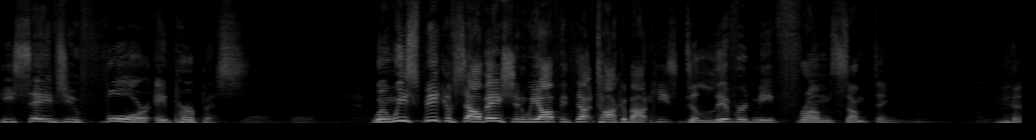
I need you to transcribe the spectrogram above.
He saves you for a purpose. When we speak of salvation, we often th- talk about He's delivered me from something.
